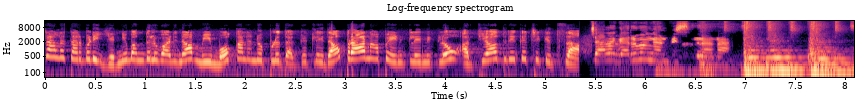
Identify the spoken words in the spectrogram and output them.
సంవత్సరాల తరబడి ఎన్ని మందులు వాడినా మీ మోకాల నొప్పులు తగ్గట్లేదా? ప్రాణ పెయిన్ క్లినిక్లో అత్యాధునిక చికిత్స. చాలా గర్వంగా అనిపిస్తుంది నాన్న.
